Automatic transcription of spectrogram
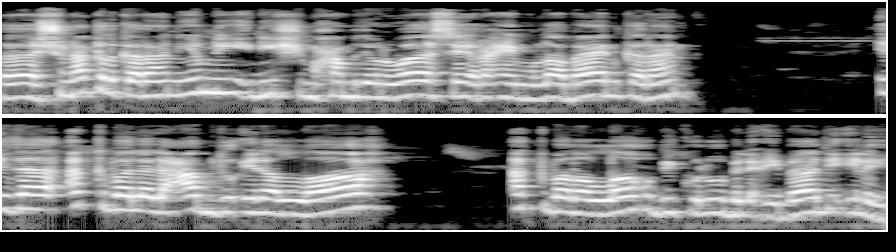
چھُ نقل کران یِمنٕے نِش محمد بِن واسع رحم اللہ بیان کران إذا أقبل العبد إلى الله أقبل الله بقلوب العباد إليه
